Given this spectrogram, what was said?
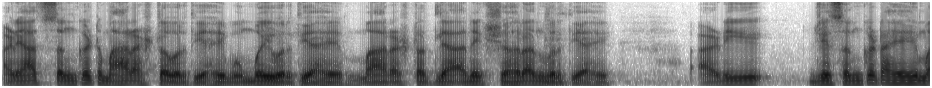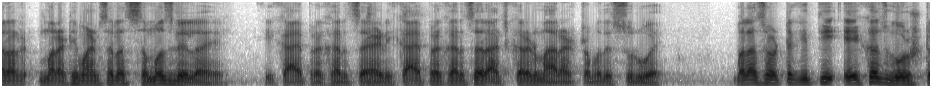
आणि आज संकट महाराष्ट्रावरती आहे मुंबईवरती आहे महाराष्ट्रातल्या अनेक शहरांवरती आहे. आणि जे संकट आहे हे मरा मराठी माणसाला समजलेलं आहे की काय प्रकारचं आहे आणि काय प्रकारचं राजकारण महाराष्ट्रामध्ये सुरू आहे. मला असं वाटतं की ती एकच गोष्ट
